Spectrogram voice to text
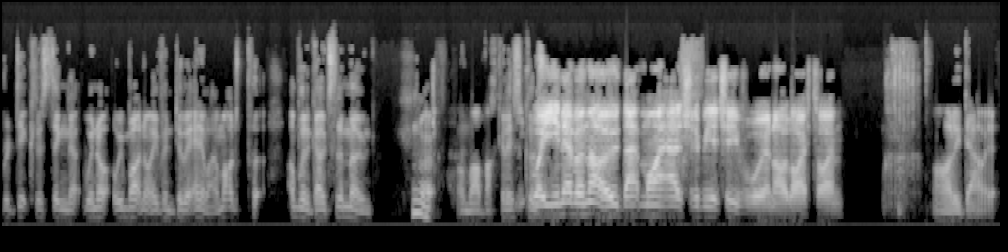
ridiculous thing that we're not, we might not even do it anyway. I might just put. I'm going to go to the moon on my bucket list. 'cause well, you never know. That might actually be achievable in our lifetime. I hardly doubt it.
